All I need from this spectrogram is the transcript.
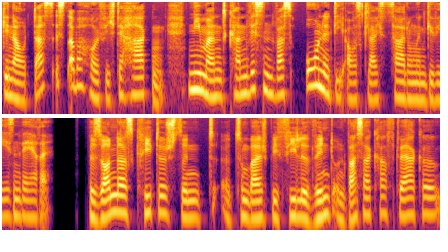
Genau das ist aber häufig der Haken. Niemand kann wissen, was ohne die Ausgleichszahlungen gewesen wäre. Besonders kritisch sind äh, zum Beispiel viele Wind- und Wasserkraftwerke.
